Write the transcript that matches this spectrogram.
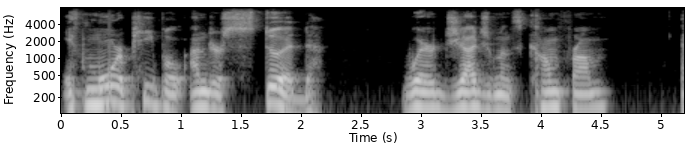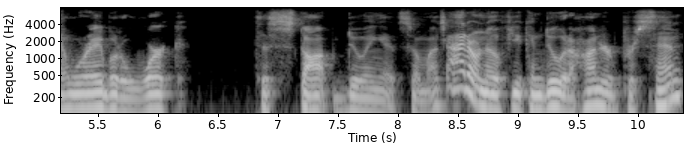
if more people understood where judgments come from and we're able to work to stop doing it so much. I don't know if you can do it 100%.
